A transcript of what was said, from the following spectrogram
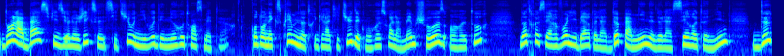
dont la base physiologique se situe au niveau des neurotransmetteurs. Quand on exprime notre gratitude et qu'on reçoit la même chose en retour, notre cerveau libère de la dopamine et de la sérotonine, deux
